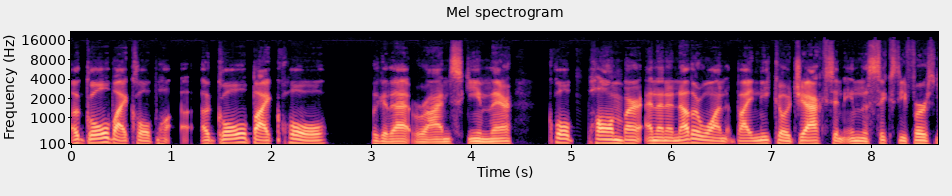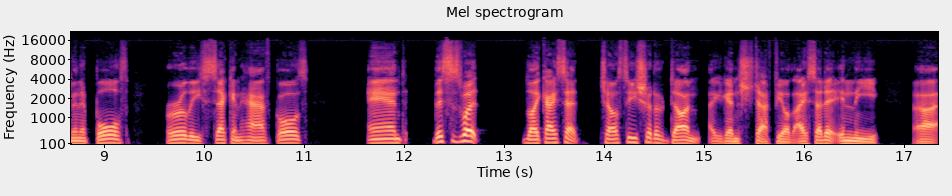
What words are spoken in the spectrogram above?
A goal by Cole, a goal by Cole. Look at that rhyme scheme there. Cole Palmer, and then another one by Nico Jackson in the 61st minute, both early second half goals. And this is what, like I said, Chelsea should have done against Sheffield. I said it in the uh,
